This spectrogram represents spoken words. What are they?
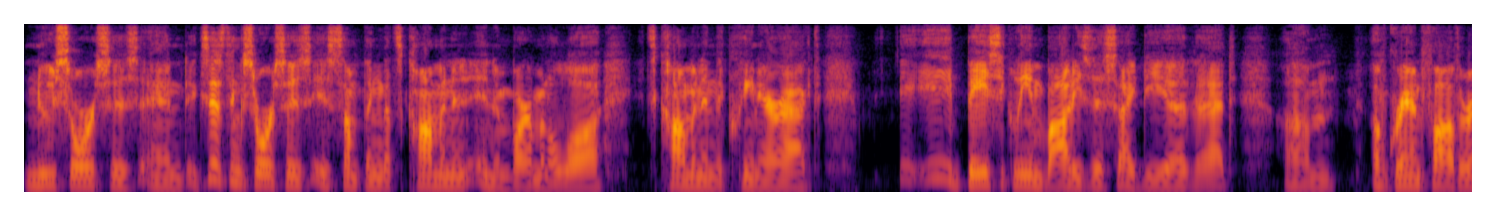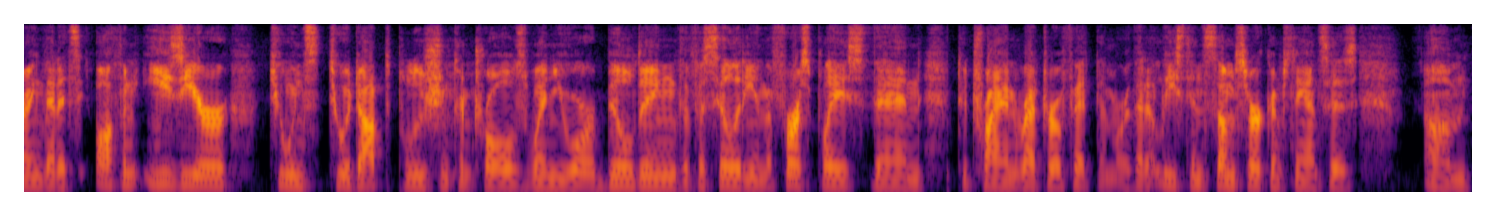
new sources and existing sources is something that's common in, in environmental law. It's common in the Clean Air Act. It basically embodies this idea that um, of grandfathering that it's often easier to ins- to adopt pollution controls when you are building the facility in the first place than to try and retrofit them, or that at least in some circumstances. Um,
